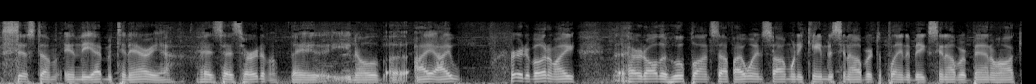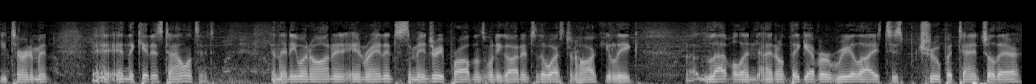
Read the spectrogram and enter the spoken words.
system in the Edmonton area has has heard of him. They, you know, uh, I, I heard about him. I heard all the hoopla and stuff. I went and saw him when he came to St. Albert to play in a big St. Albert Bantam hockey tournament, and the kid is talented. And then he went on and, and ran into some injury problems when he got into the Western Hockey League level, and I don't think ever realized his true potential there.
